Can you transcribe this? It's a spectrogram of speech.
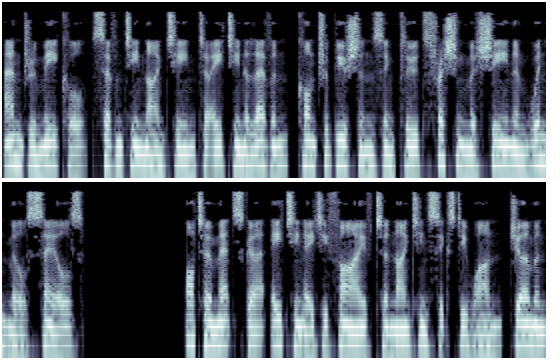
Andrew Meikle (1719–1811). Contributions include threshing machine and windmill sails. Otto Metzger (1885–1961), German,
